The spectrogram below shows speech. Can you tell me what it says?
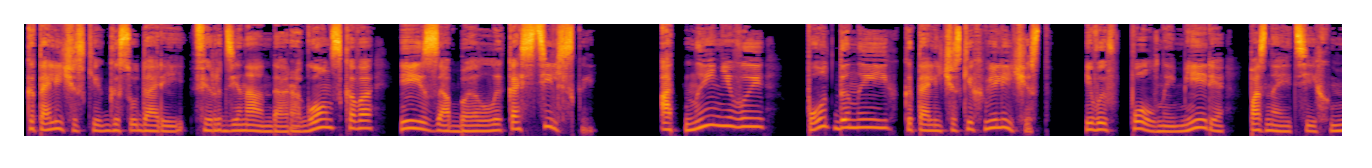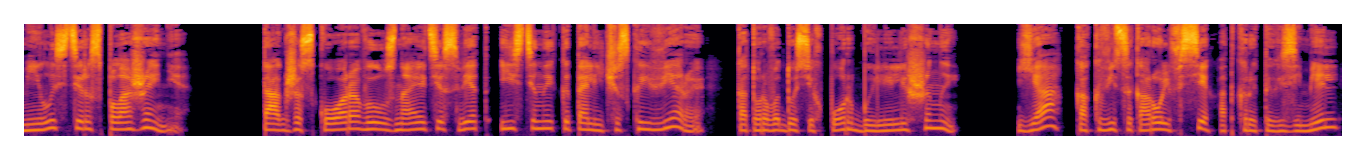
католических государей Фердинанда Арагонского и Изабеллы Кастильской. Отныне вы подданные их католических величеств, и вы в полной мере познаете их милость и расположение. Также скоро вы узнаете свет истинной католической веры, которого до сих пор были лишены. Я, как вице-король всех открытых земель,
